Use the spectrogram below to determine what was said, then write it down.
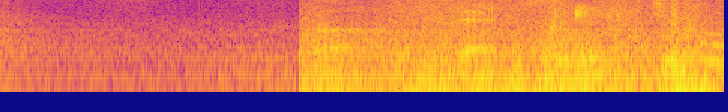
That's it.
